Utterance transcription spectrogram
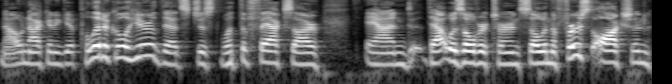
Now, not going to get political here, that's just what the facts are and that was overturned. So in the first auction,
